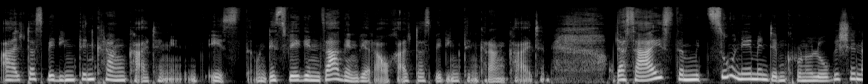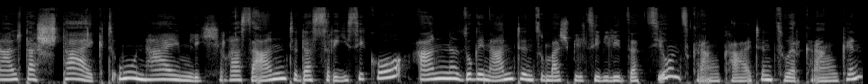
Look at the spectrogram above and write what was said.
altersbedingten Krankheiten ist. Und deswegen sagen wir auch altersbedingten Krankheiten. Das heißt, mit zunehmendem chronologischen Alter steigt unheimlich rasant das Risiko an sogenannten zum Beispiel Zivilisationskrankheiten zu erkranken.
